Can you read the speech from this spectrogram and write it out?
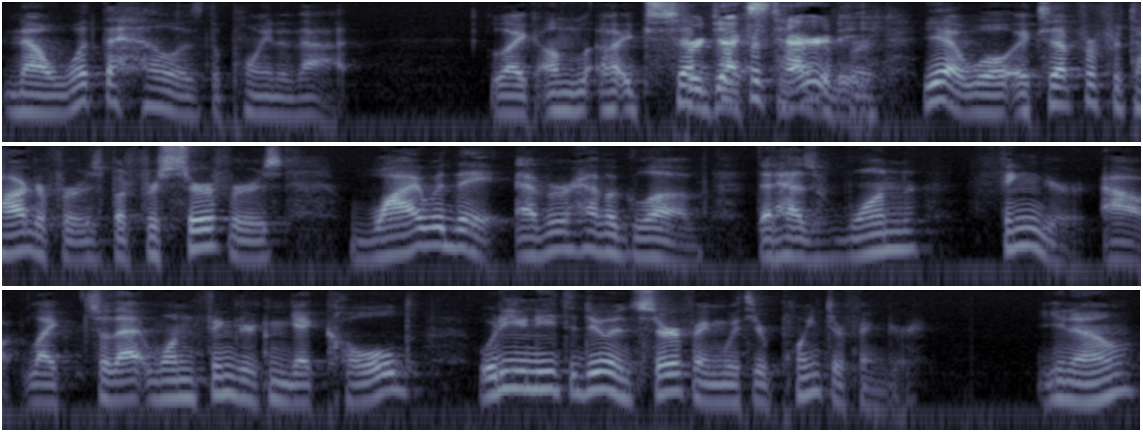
Now, what the hell is the point of that? Like, um, except For for, dexterity. photographers. Yeah, well, except for photographers, but for surfers, why would they ever have a glove that has one finger out, like so that one finger can get cold? What do you need to do in surfing with your pointer finger? You know,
